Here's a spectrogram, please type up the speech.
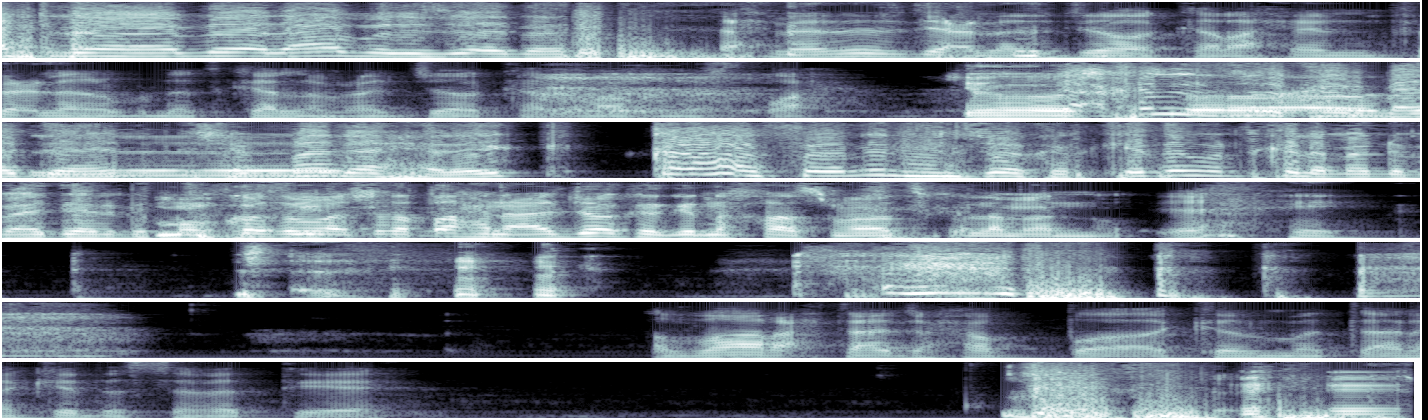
إحنا من الالعاب اللي جينا. إحنا نرجع للجوكر. الحين فعلا بنتكلم عن الجوكر ما بنشطح. خلي الجوكر. بعدين. عشان ما نحرق. خلاص ننهي الجوكر كذا ونتكلم عنه بعدين من كثر ما. شطحنا على الجوكر قلنا خلاص ما نتكلم عنه. الظاهر أحتاج أحط كلمة أنا كذا استفدت إيه.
